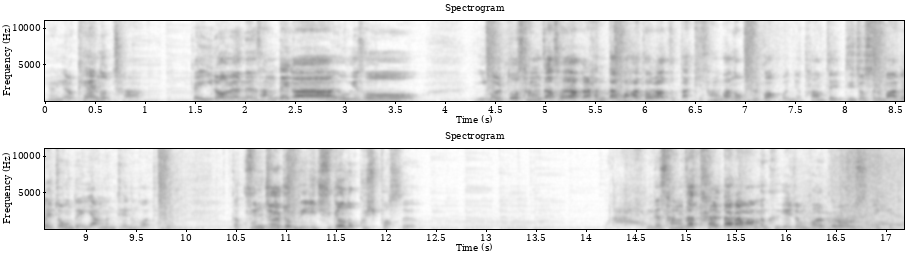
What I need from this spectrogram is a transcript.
그냥 이렇게 해놓자. 그러니까 이러면은 상대가 여기서 이걸 또 상자 서약을 한다고 하더라도 딱히 상관없을 것 같거든요. 다음 턴에 늦었으로 막을 정도의 양은 되는 것 같아서. 그러니까 군주를 좀 미리 죽여놓고 싶었어요. 근데 상자 탈다람하면 그게 좀 껄끄러울 수는 있겠다.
